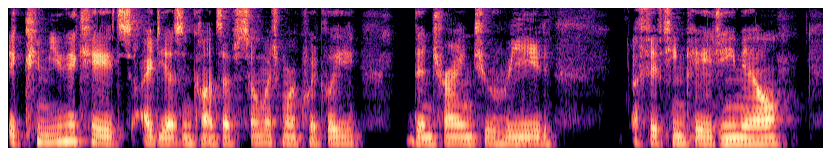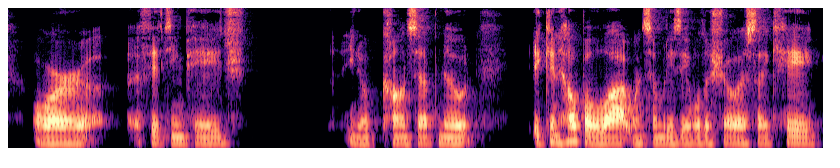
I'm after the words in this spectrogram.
it communicates ideas and concepts so much more quickly than trying to read a 15 page email or a 15 page you know concept note it can help a lot when somebody's able to show us like hey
